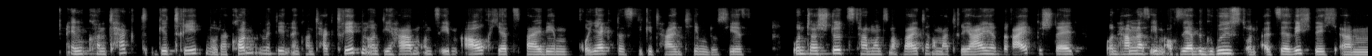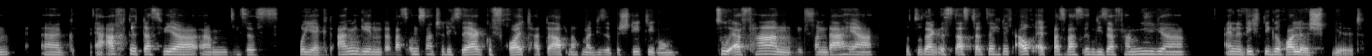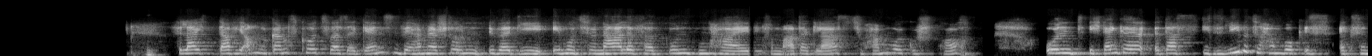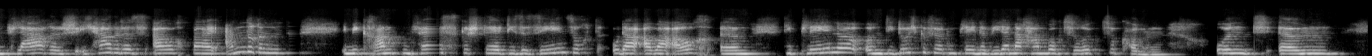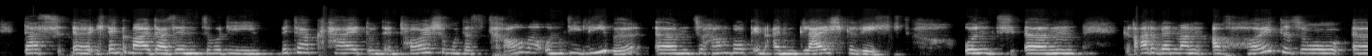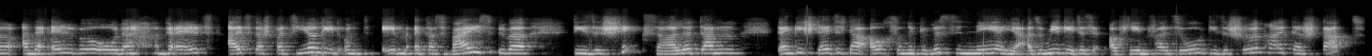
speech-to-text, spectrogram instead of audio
in Kontakt getreten oder konnten mit denen in Kontakt treten. Und die haben uns eben auch jetzt bei dem Projekt des digitalen Themendossiers unterstützt, haben uns noch weitere Materialien bereitgestellt und haben das eben auch sehr begrüßt und als sehr wichtig ähm, äh, erachtet, dass wir ähm, dieses Projekt angehen, was uns natürlich sehr gefreut hat, da auch nochmal diese Bestätigung zu erfahren. Und von daher sozusagen ist das tatsächlich auch etwas, was in dieser Familie eine wichtige Rolle spielt. Vielleicht darf ich auch noch ganz kurz was ergänzen. Wir haben ja schon über die emotionale Verbundenheit von Martha Glas zu Hamburg gesprochen. Und ich denke, dass diese Liebe zu Hamburg ist exemplarisch. Ich habe das auch bei anderen Immigranten festgestellt, diese Sehnsucht oder aber auch ähm, die Pläne und die durchgeführten Pläne, wieder nach Hamburg zurückzukommen. Und ähm, das, äh, ich denke mal, da sind so die Bitterkeit und Enttäuschung und das Trauma und die Liebe ähm, zu Hamburg in einem Gleichgewicht. Und ähm, gerade wenn man auch heute so äh, an der Elbe oder an der Alster spazieren geht und eben etwas weiß über diese Schicksale, dann denke ich, stellt sich da auch so eine gewisse Nähe her. Also mir geht es auf jeden Fall so, diese Schönheit der Stadt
